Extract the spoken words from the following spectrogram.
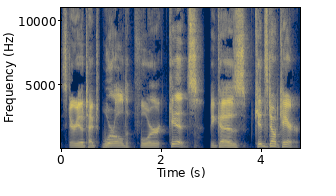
stereotyped world for kids because kids don't care.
